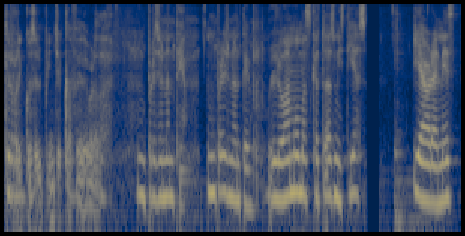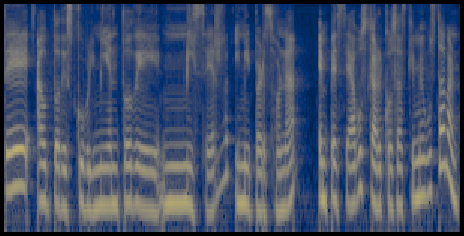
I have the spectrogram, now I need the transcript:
qué rico es el pinche café, de verdad. Impresionante, impresionante. Lo amo más que a todas mis tías. Y ahora en este autodescubrimiento de mi ser y mi persona, empecé a buscar cosas que me gustaban.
